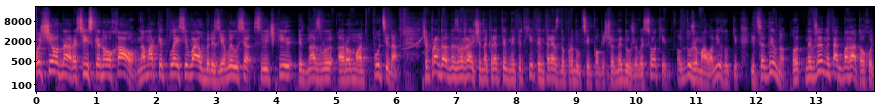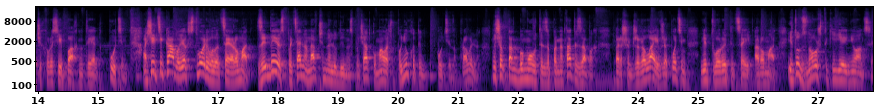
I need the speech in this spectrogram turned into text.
Ось ще одна російське ноу-хау. На маркетплейсі Wildberries з'явилися свічки під назвою Аромат Путіна. Щоправда, незважаючи на креативний підхід, інтерес до продукції поки що не дуже високий, от дуже мало відгуків. І це дивно. От невже не так багато охочих в Росії пахнути, як Путін? А ще цікаво, як створювали цей аромат. За ідеєю спеціально навчена людина. Спочатку мала ж понюхати Путіна, правильно? Ну щоб так би мовити, запам'ятати запах перше джерела і вже потім відтворити цей аромат. І тут знову ж таки є нюанси.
